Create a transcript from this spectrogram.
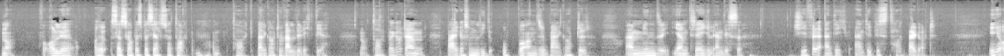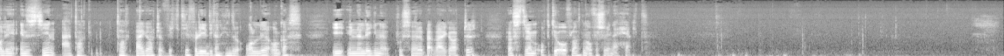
Nå, for oljeselskapet spesielt så er tak, takbergart veldig viktige. Nå, takbergart er en bergart som ligger oppå andre bergarter og er mindre gjennomtregelig enn disse. Skifer er en typisk takbergart. I oljeindustrien er tak, takbergarter viktige fordi de kan hindre olje og gass i underliggende posøre bergarter fra å strømme opp til overflaten og forsvinne helt.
